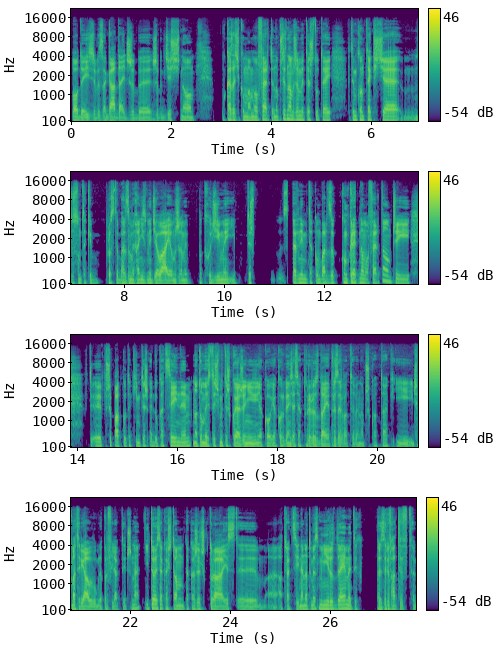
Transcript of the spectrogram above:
podejść, żeby zagadać, żeby, żeby gdzieś no, pokazać, jaką mamy ofertę. No przyznam, że my też tutaj w tym kontekście, to są takie proste bardzo mechanizmy działają, że my podchodzimy i też z pewnym taką bardzo konkretną ofertą, czyli w, w, przypadku takim też edukacyjnym, no to my jesteśmy też kojarzeni jako, jako organizacja, która rozdaje prezerwatywy na przykład, tak? I, I, czy materiały w ogóle profilaktyczne. I to jest jakaś tam taka rzecz, która jest y, atrakcyjna. Natomiast my nie rozdajemy tych prezerwatyw tak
